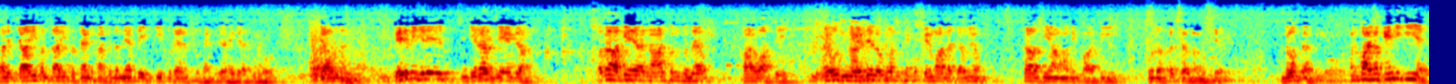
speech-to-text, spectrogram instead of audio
ਹਾਲੇ 40-45% ਕਣਕ ਦਿੰਦੇ ਆ ਤੇ 21% ਜਿਹੜਾ ਹੈਗਾ ਅਸੀਂ ਉਹ ਚਾਵਲ ਦਿੰਦੇ ਹਾਂ। ਫਿਰ ਵੀ ਜਿਹੜੇ ਜਿਹੜਾ ਸਟੇਟ ਅਗਾ ਕੇ ਅਨਾਜ ਤੁਹਾਨੂੰ ਦਿੰਦਾ ਖਾਣ ਵਾਸਤੇ। ਜੇ ਉਸ ਸਟੇਟ ਦੇ ਲੋਕਾਂ ਨੂੰ ਤੁਸੀਂ ਭੁੱਖੇ ਮਾਰਨਾ ਚਾਹੁੰਦੇ ਹੋ, ਤਾਂ ਅਸੀਂ ਆਮ ਆਦਮੀ ਪਾਰਟੀ ਉਹਦਾ ਸਖਤ ਸ਼ਬਦਾਂ ਵਿੱਚ ਵਿਰੋਧ ਕਰਦੀ ਹੈ। ਹੁਣ ਭਾਜਪਾ ਕਹਿੰਦੀ ਕੀ ਹੈ?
